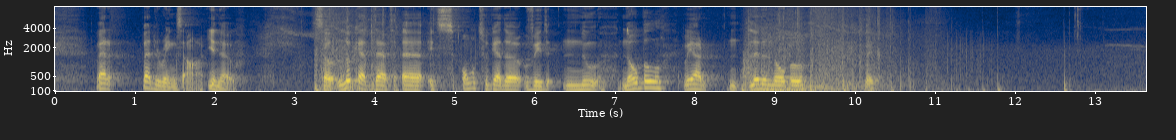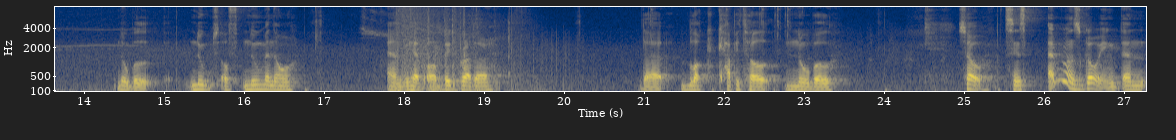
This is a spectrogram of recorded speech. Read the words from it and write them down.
where where the rings are you know. So look at that uh, it's all together with new noble we are little noble with noble noobs of numenor. And we have our big brother the block capital noble. So since everyone's going, then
